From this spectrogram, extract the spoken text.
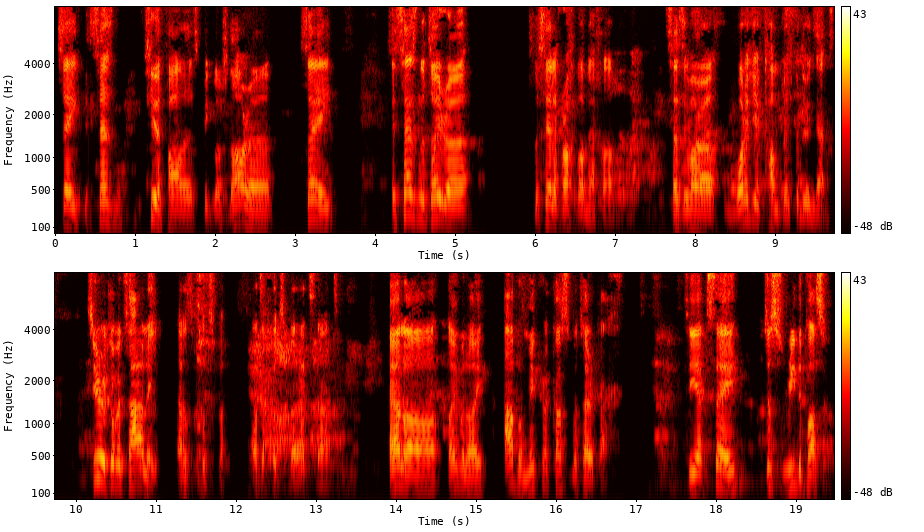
Say it says to your father, speak Lashon Say it says in the Torah, says what have you accomplished for doing that? That is a chutzpah. That's a chutzpah. That's not. Ella, oimanoi, abba mikra kasma terkach. So you have to say, just read the pasuk.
